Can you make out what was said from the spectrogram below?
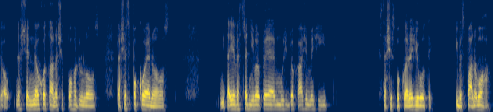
Jo, naše neochota, naše pohodlnost, naše spokojenost. My tady ve střední Evropě muži dokážeme žít strašně spokojené životy. I bez Pána Boha.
